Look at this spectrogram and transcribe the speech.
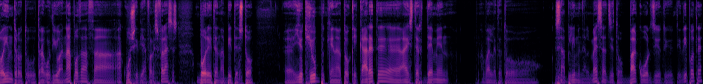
το intro του τραγουδιού ανάποδα θα ακούσει διάφορες φράσεις. Μπορείτε να μπείτε στο YouTube και να το κλικάρετε. Ice Earth Damien να βάλετε το subliminal message, το backwards ή οτιδήποτε.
